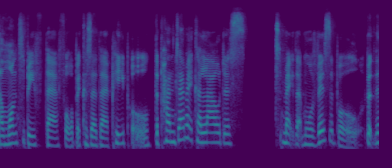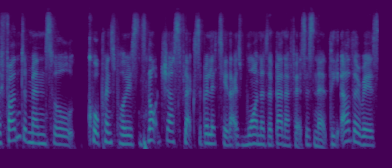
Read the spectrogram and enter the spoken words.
and want to be there for because they're their people. The pandemic allowed us to make that more visible. But the fundamental core principle is it's not just flexibility. That is one of the benefits, isn't it? The other is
